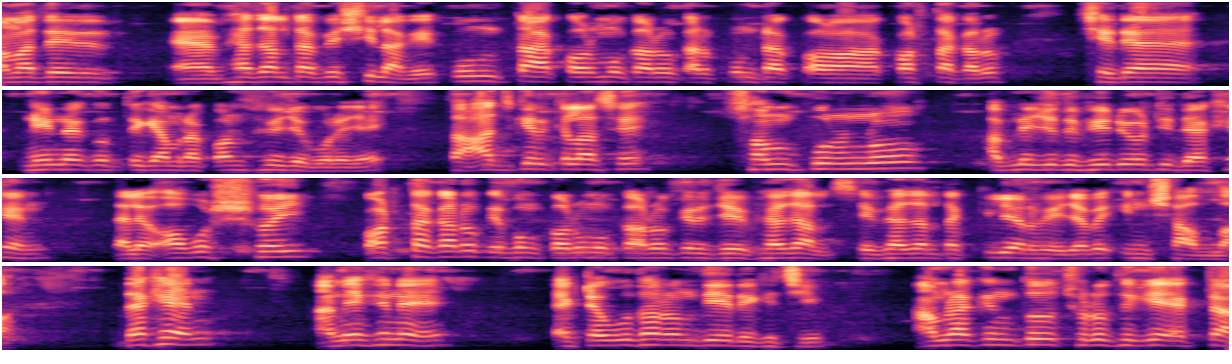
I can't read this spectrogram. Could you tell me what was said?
আমাদের ভেজালটা বেশি লাগে। কোনটা কর্মকারক আর কোনটা কর্তাকারক সেটা নির্ণয় করতে গিয়ে আমরা কনফিউজে পড়ে যাই। তো আজকের ক্লাসে সম্পূর্ণ আপনি যদি ভিডিওটি দেখেন তাহলে অবশ্যই কর্তাকারক এবং কর্মকারকের যে ভেজাল, সেই ভেজালটা ক্লিয়ার হয়ে যাবে ইনশাআল্লাহ। দেখেন, আমি এখানে একটা উদাহরণ দিয়ে রেখেছি। আমরা কিন্তু ছোট থেকে একটা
